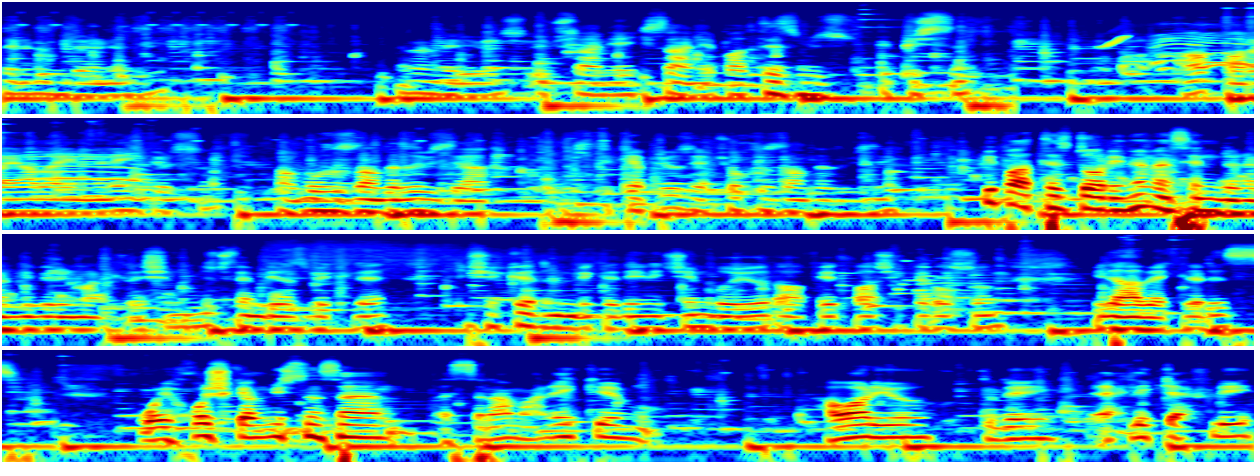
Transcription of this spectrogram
verelim döneriz. Hemen veriyoruz. 3 saniye 2 saniye patatesimiz bir pişsin. Al parayı alayım nereye gidiyorsun? Abi bu hızlandırdı bizi ya. İki tık yapıyoruz ya çok hızlandırdı bizi. Bir patates doğrayayım hemen senin dönemini vereyim arkadaşım. Lütfen biraz bekle. Teşekkür ederim beklediğin için. Buyur afiyet bal şeker olsun. Bir daha bekleriz. Oy hoş gelmişsin sen. Esselamu aleyküm. How are you today? Ehli kehfli.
